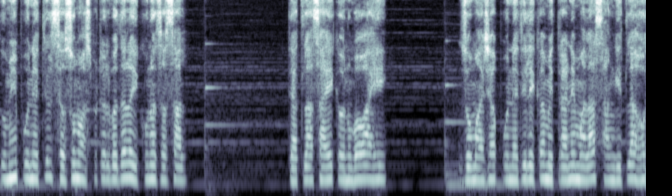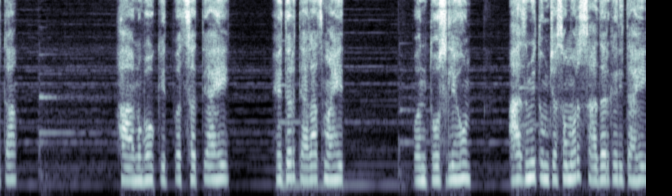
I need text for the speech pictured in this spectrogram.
तुम्ही पुण्यातील ससून हॉस्पिटलबद्दल ऐकूनच असाल. त्यातला असा एक अनुभव आहे जो माझ्या पुण्यातील एका मित्राने मला सांगितला होता. हा अनुभव कितपत सत्य आहे हे तर त्यालाच माहीत पण तोच लिहून आज मी तुमच्यासमोर सादर करीत आहे.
